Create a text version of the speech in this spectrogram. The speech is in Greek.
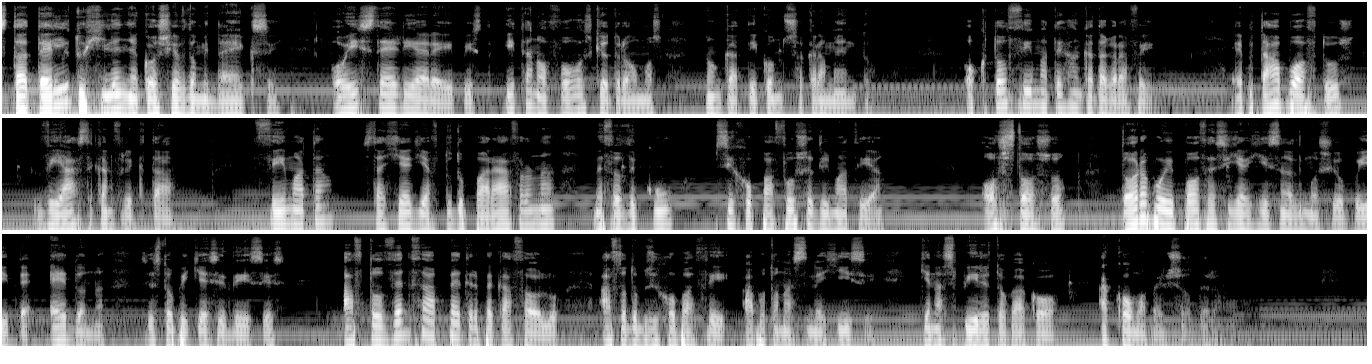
Στα τέλη του 1976, ο East Area Rapist ήταν ο φόβος και ο τρόμος των κατοίκων του Σακραμέντο. Οκτώ θύματα είχαν καταγραφεί. Επτά από αυτούς βιάστηκαν φρικτά. Θύματα στα χέρια αυτού του παράφρονα μεθοδικού ψυχοπαθούς εγκληματία. Ωστόσο, τώρα που η υπόθεση είχε αρχίσει να δημοσιοποιείται έντονα στις τοπικές ειδήσεις, αυτό δεν θα απέτρεπε καθόλου αυτό το ψυχοπαθή από το να συνεχίσει και να σπείρει το κακό ακόμα περισσότερο.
